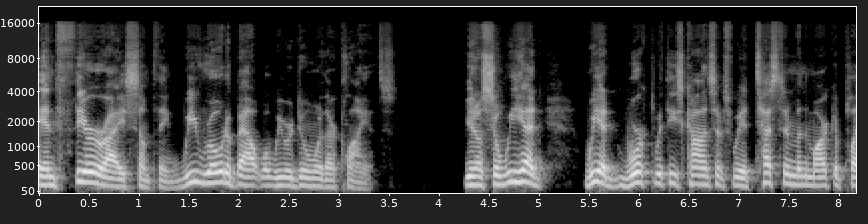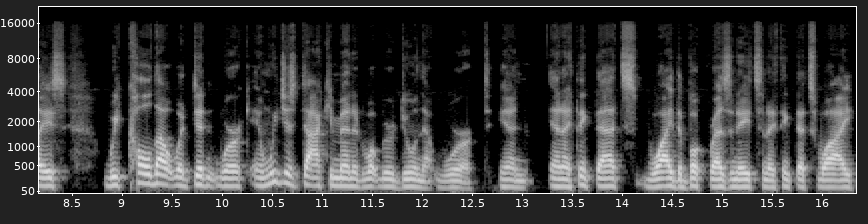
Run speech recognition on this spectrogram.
and theorize something. We wrote about what we were doing with our clients. You know, so we had we had worked with these concepts, we had tested them in the marketplace, we called out what didn't work, and we just documented what we were doing that worked. And and I think that's why the book resonates, and I think that's why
